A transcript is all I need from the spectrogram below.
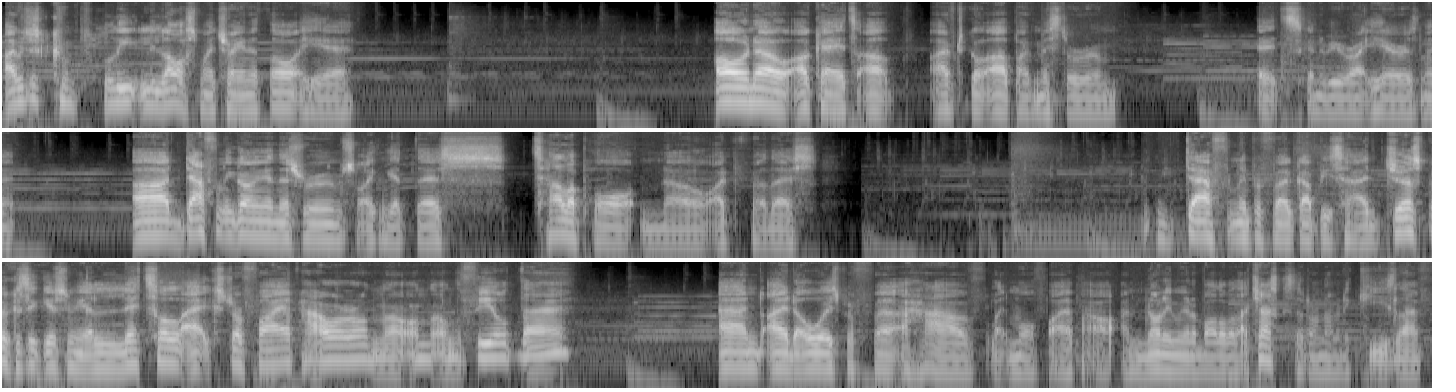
I've just completely lost my train of thought here. Oh no, okay, it's up. I have to go up. I've missed a room. It's going to be right here, isn't it? Uh, definitely going in this room so I can get this. Teleport, no, I prefer this. Definitely prefer Guppy's head, just because it gives me a little extra firepower on the, on, on the field there. And I'd always prefer to have, like, more firepower. I'm not even going to bother with that chest because I don't have any keys left.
